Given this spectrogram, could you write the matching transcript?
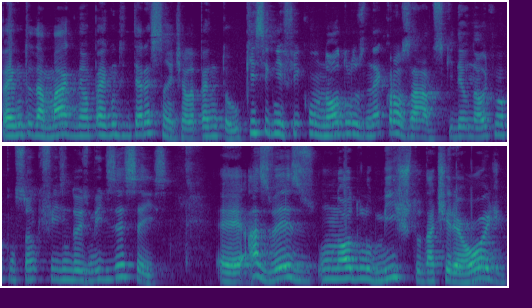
Pergunta da Magna é uma pergunta interessante. Ela perguntou: o que significam nódulos necrosados, que deu na última punção que fiz em 2016? É, às vezes, um nódulo misto da tireoide,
